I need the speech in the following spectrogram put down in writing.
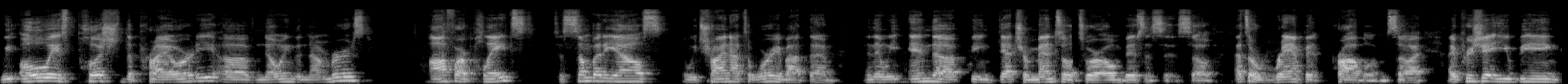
we always push the priority of knowing the numbers off our plates to somebody else and we try not to worry about them and then we end up being detrimental to our own businesses so that's a rampant problem so i, I appreciate you being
